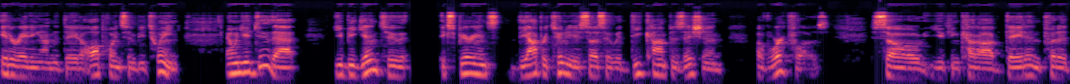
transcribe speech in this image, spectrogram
iterating on the data, all points in between. And when you do that, you begin to experience the opportunity associated with decomposition of workflows. So you can cut off data and put it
